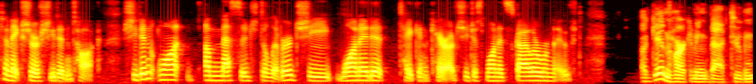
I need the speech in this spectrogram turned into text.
to make sure she didn't talk. She didn't want a message delivered. She wanted it taken care of. She just wanted Skyler removed. Again, harkening back to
